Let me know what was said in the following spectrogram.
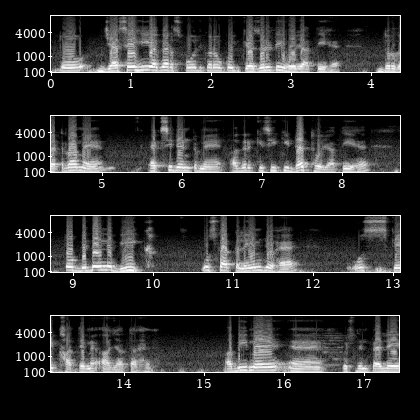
तो जैसे ही अगर सपोज़ करो कोई कैजुअलिटी हो जाती है दुर्घटना में एक्सीडेंट में अगर किसी की डेथ हो जाती है तो विद इन वीक उसका क्लेम जो है उसके खाते में आ जाता है। अभी मैं ए, कुछ दिन पहले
